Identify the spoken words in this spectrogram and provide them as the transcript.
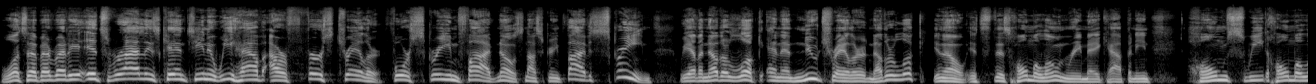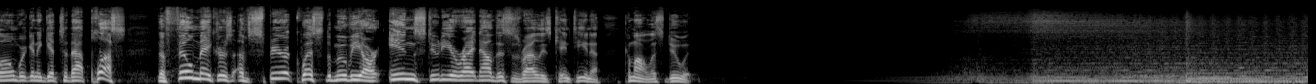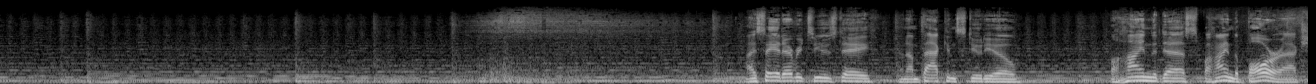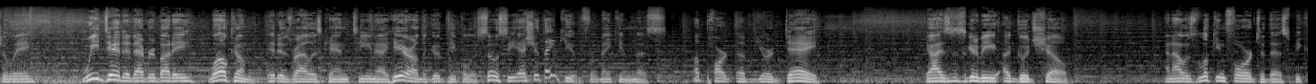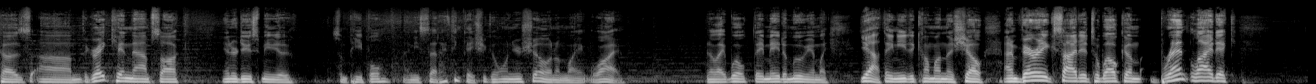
What's up, everybody? It's Reilly's Cantina. We have our first trailer for Scream 5. No, it's not Scream 5, it's Scream. We have another look and a new trailer. Another look? You know, it's this Home Alone remake happening. Home Sweet Home Alone. We're going to get to that. Plus, the filmmakers of Spirit Quest, the movie, are in studio right now. This is Reilly's Cantina. Come on, let's do it. I say it every Tuesday, and I'm back in studio, behind the desk, behind the bar, actually. We did it, everybody. Welcome. It is Reilly's Cantina here on the Good People Association. Thank you for making this a part of your day. Guys, this is going to be a good show. And I was looking forward to this because um, the great Ken Napzok introduced me to some people, and he said, I think they should go on your show. And I'm like, why? They're like, well, they made a movie. I'm like, yeah, they need to come on the show. And I'm very excited to welcome Brent Lydic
